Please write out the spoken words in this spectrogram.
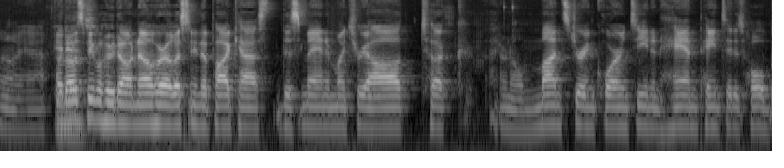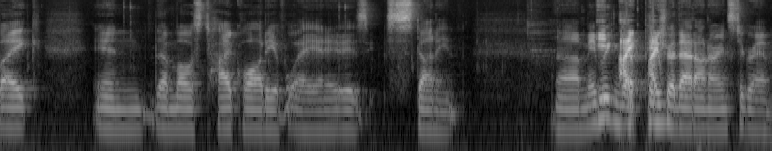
Oh yeah. For It those is. people who don't know who are listening to the podcast, this man in Montreal took I don't know months during quarantine and hand painted his whole bike in the most high quality of way, and it is stunning. Uh, maybe we can get a I- I- picture of that on our Instagram.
